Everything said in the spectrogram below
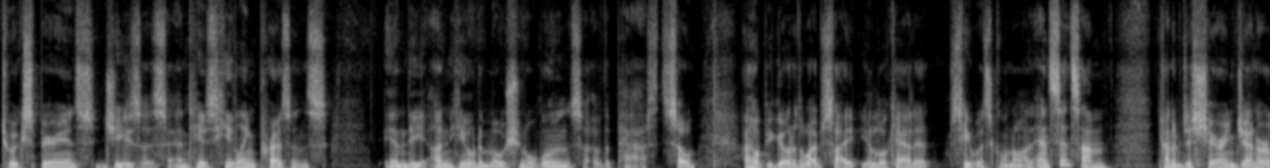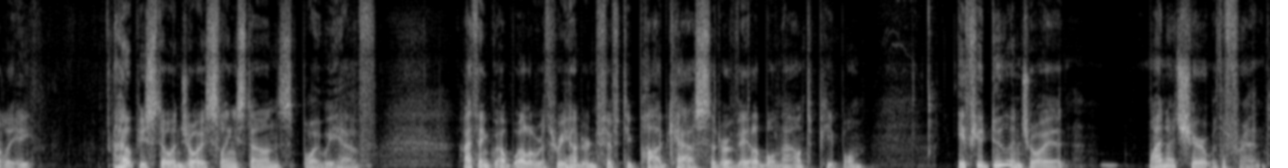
to experience Jesus and his healing presence in the unhealed emotional wounds of the past. So I hope you go to the website, you look at it, see what's going on. And since I'm kind of just sharing generally, I hope you still enjoy Sling Stones. Boy, we have, I think, well over 350 podcasts that are available now to people. If you do enjoy it, why not share it with a friend?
